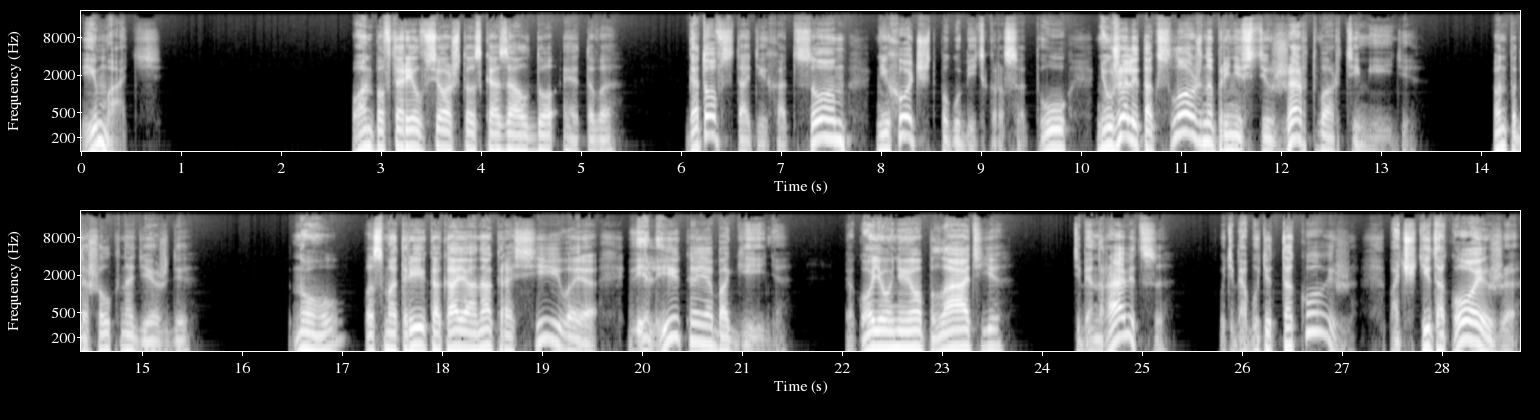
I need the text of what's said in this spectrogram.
и мать. Он повторил все, что сказал до этого. Готов стать их отцом — не хочет погубить красоту. Неужели так сложно принести жертву Артемиде? Он подошел к Надежде. — Ну, посмотри, какая она красивая, великая богиня. Какое у нее платье. Тебе нравится? У тебя будет такое же, почти такое же.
